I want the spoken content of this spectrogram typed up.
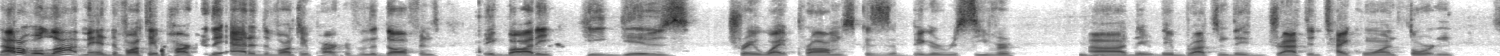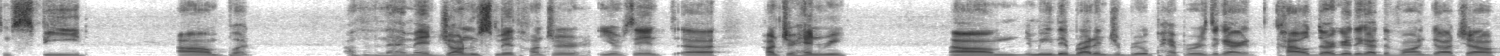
not a whole lot, man. DeVante Parker, they added DeVante Parker from the Dolphins, big body. He gives Trey White problems because he's a bigger receiver. Uh, they, they brought some, they drafted Tyquan Thornton, some speed. Um, but other than that, man, Jonnu Smith, Hunter, you know what I'm saying? Uh, Hunter Henry. Um, I mean, they brought in Jabril Peppers, they got Kyle Dugger, they got Davon Godchaux.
